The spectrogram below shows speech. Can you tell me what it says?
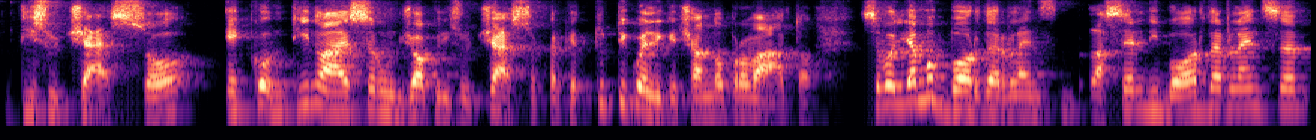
di successo e continua a essere un gioco di successo perché tutti quelli che ci hanno provato, se vogliamo Borderlands, la serie di Borderlands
